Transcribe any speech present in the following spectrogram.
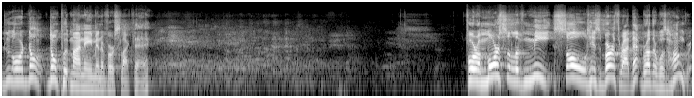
Lord, don't, don't put my name in a verse like that. for a morsel of meat sold his birthright. That brother was hungry.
